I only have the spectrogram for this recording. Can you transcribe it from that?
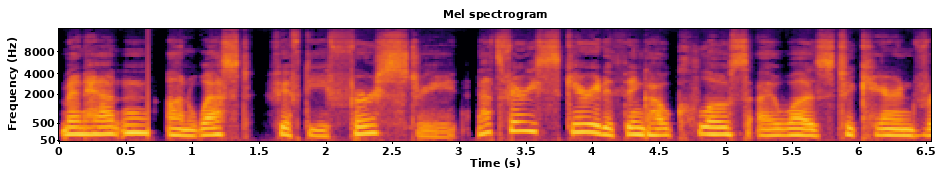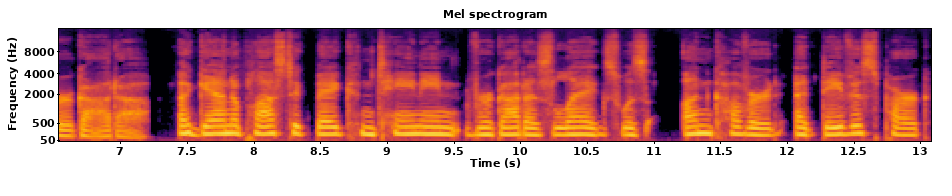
Manhattan on West 51st Street. That's very scary to think how close I was to Karen Vergata. Again, a plastic bag containing Vergata's legs was uncovered at Davis Park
